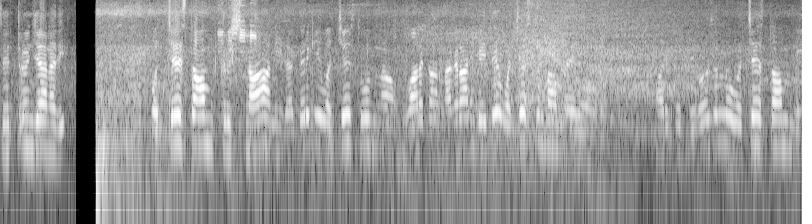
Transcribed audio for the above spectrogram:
శత్రుంజ నది. వచ్చేస్తాం కృష్ణ. నీ దగ్గరికి వచ్చేస్తున్నాం. ద్వారకా నగరానికి అయితే వచ్చేస్తున్నాం మేము. మరి కొద్ది రోజుల్లో వచ్చేస్తాం నీ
